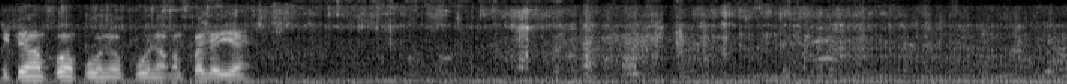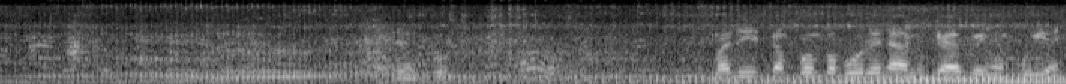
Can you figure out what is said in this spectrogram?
Ito nga po ang puno po ng kampalaya. Maliit lang po ang bakura namin, kaya ganyan po yan.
